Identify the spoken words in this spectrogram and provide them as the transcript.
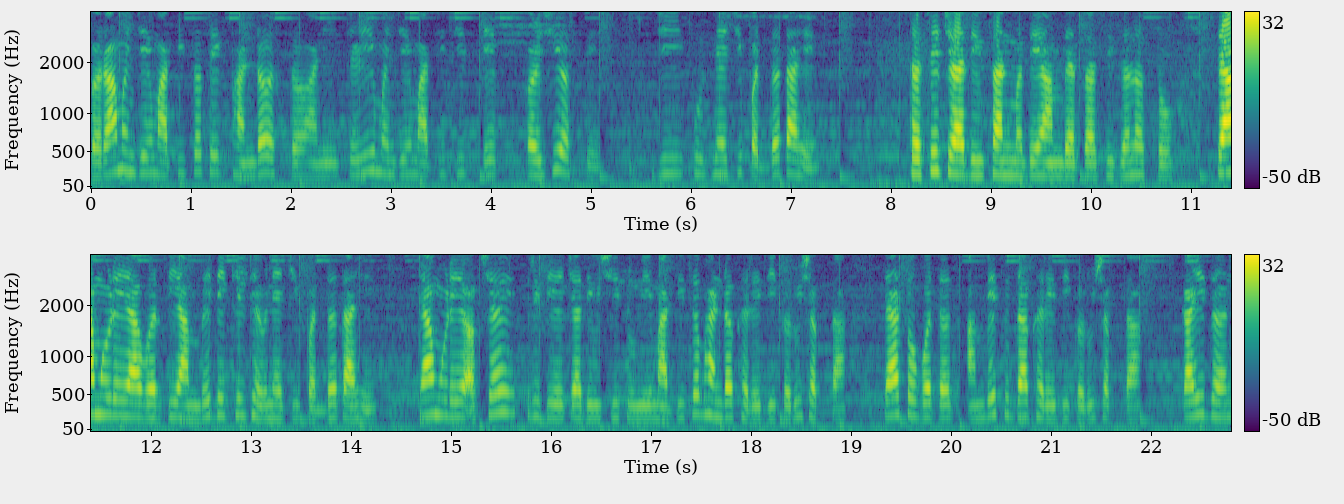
करा म्हणजे मातीचंच एक भांडं असतं आणि केळी म्हणजे मातीचीच एक कळशी असते जी पूजण्याची पद्धत आहे. तसेच या दिवसांमध्ये आंब्याचा सीझन असतो. त्यामुळे यावरती आंबे देखील ठेवण्याची पद्धत आहे. त्यामुळे अक्षय तृतीयेच्या दिवशी तुम्ही मातीचं भांडं खरेदी करू शकता. त्यासोबतच आंबेसुद्धा खरेदी करू शकता. काही जण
